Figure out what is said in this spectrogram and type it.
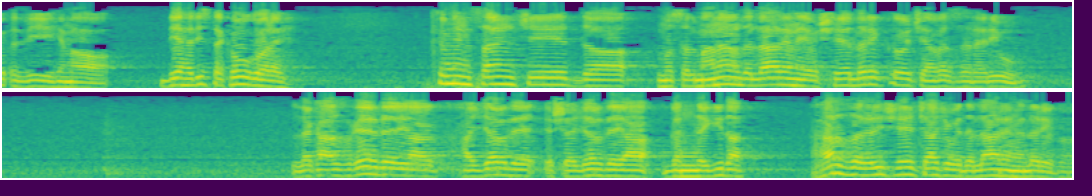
يؤذيهما دې حدیث ته کو غوره کوم انسان چې د مسلمانانو د لارې نه یو شی لري کو چې هغه ضرري وو لکه ازغه دی یا حجر دی شجر دی یا ګندګی ده هر ضروري شی چا چې د لارې نه لري کو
